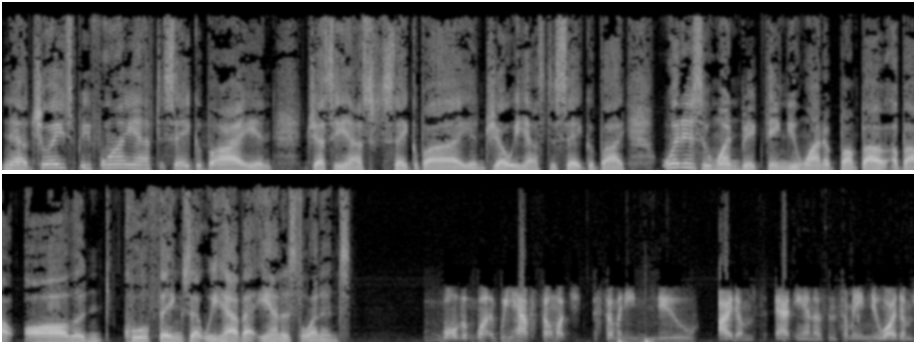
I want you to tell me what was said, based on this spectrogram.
Now, Joyce, before I have to say goodbye, and Jesse has to say goodbye, and Joey has to say goodbye, what is the one big thing you want to bump out about all the cool things that we have at Anna's Linens? Well, the one we have so much, so many new items at Anna's, and so many new items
